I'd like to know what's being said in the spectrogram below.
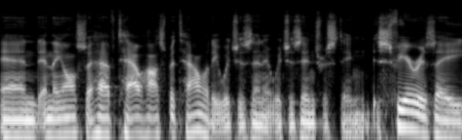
and and they also have Tao Hospitality, which is in it, which is interesting. Sphere is a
